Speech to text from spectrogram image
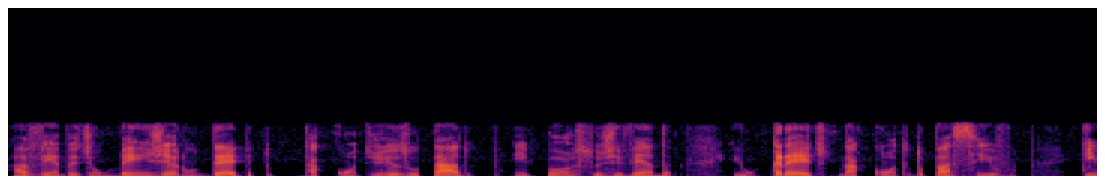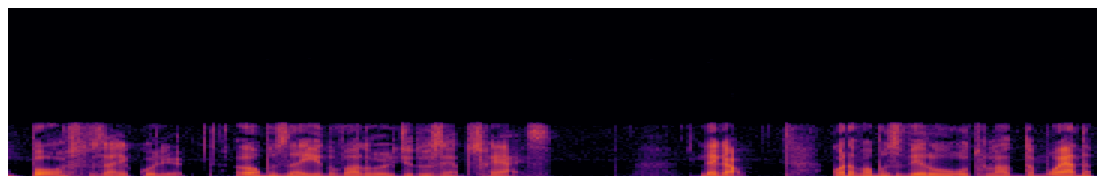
a venda de um bem gera um débito na conta de resultado, impostos de venda, e um crédito na conta do passivo, impostos a recolher, ambos aí no valor de 200 reais. Legal. Agora vamos ver o outro lado da moeda.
